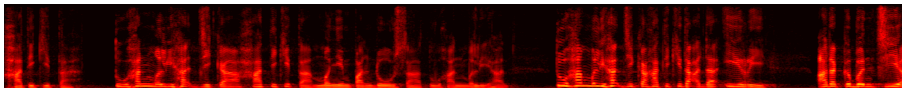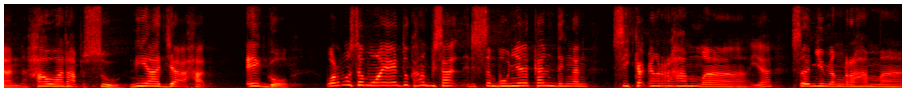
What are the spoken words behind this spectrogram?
hati kita. Tuhan melihat jika hati kita menyimpan dosa, Tuhan melihat. Tuhan melihat jika hati kita ada iri, ada kebencian, hawa nafsu, niat jahat, ego. Walaupun semuanya itu kan bisa disembunyikan dengan sikap yang ramah, ya, senyum yang ramah.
